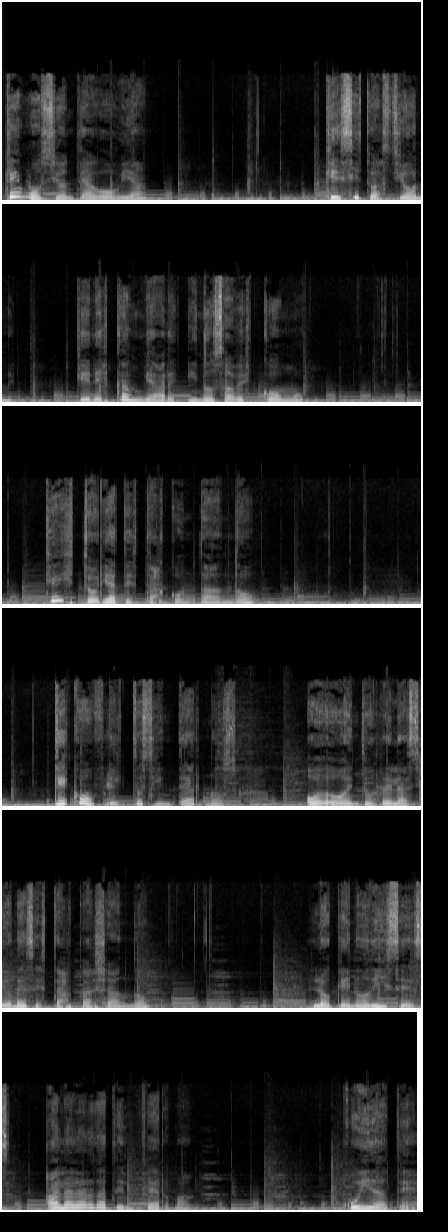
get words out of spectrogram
¿Qué emoción te agobia? ¿Qué situación querés cambiar y no sabes cómo? ¿Qué historia te estás contando? ¿Qué conflictos internos o, en tus relaciones estás callando? Lo que no dices a la larga te enferma. Cuídate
